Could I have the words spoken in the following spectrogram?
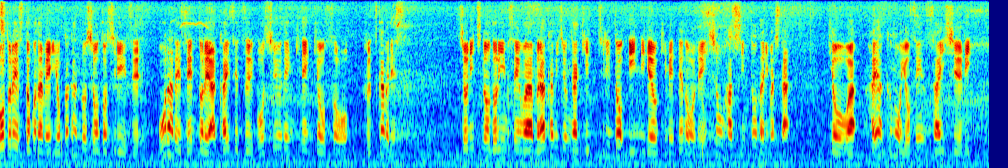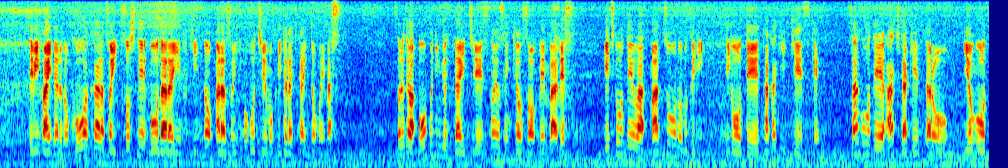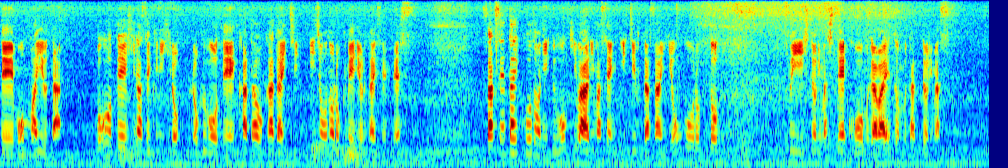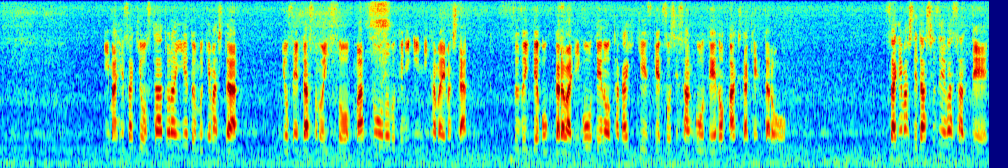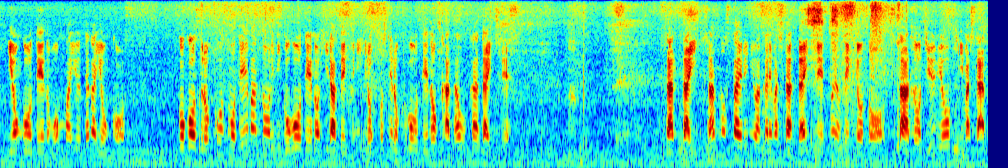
ボートレース常滑4日間のショートシリーズオラレセントレア開設5周年記念競争2日目です。初日のドリーム戦は村上潤がきっちりとイン逃げを決めての連勝発進となりました。今日は早くも予選最終日セミファイナルの高枠争いそしてボーダーライン付近の争いにもご注目いただきたいと思います。それではオープニング第1レースの予選競争メンバーです。1号艇は松尾信国2号艇高木圭介。3号艇秋田健太郎4号艇門馬裕太5号艇平瀬邦弘6号艇片岡大地以上の6名による対戦です。作戦対行動に動きはありません。1、2、3、4、5、6と推移しておりましてホーム側へと向かっております。今へさきをスタートラインへと向けました。予選ラストの1走松尾信国インに構えました。続いて奥からは2号艇の高木圭介そして3号艇の秋田健太郎。下げましてダッシュ勢は3艇4号艇の門馬裕太が4コース5コース6コースも定番通りに5号艇の平瀬邦弘そして6号艇の片岡大地です。3対3のスタイルに分かれました。第1レースの予選競争スタート10秒を切りました。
